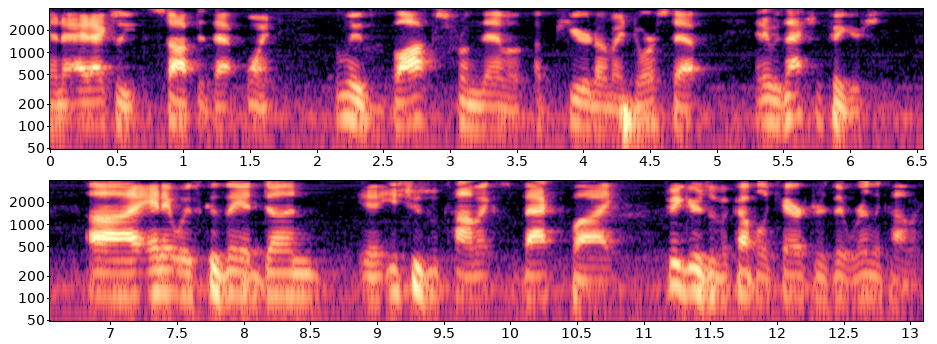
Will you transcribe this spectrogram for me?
and I'd actually stopped at that point, only this box from them appeared on my doorstep, and it was action figures. Uh, and it was because they had done uh, issues with comics backed by figures of a couple of characters that were in the comics.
